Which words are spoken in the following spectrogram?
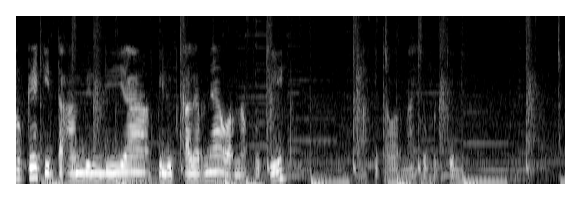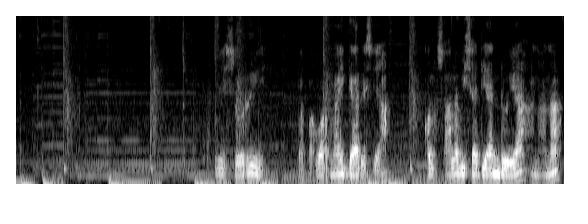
Oke kita ambil dia pilih colornya warna putih. Nah, kita warnai seperti ini eh sorry bapak warnai garis ya. Kalau salah bisa diando ya anak-anak.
